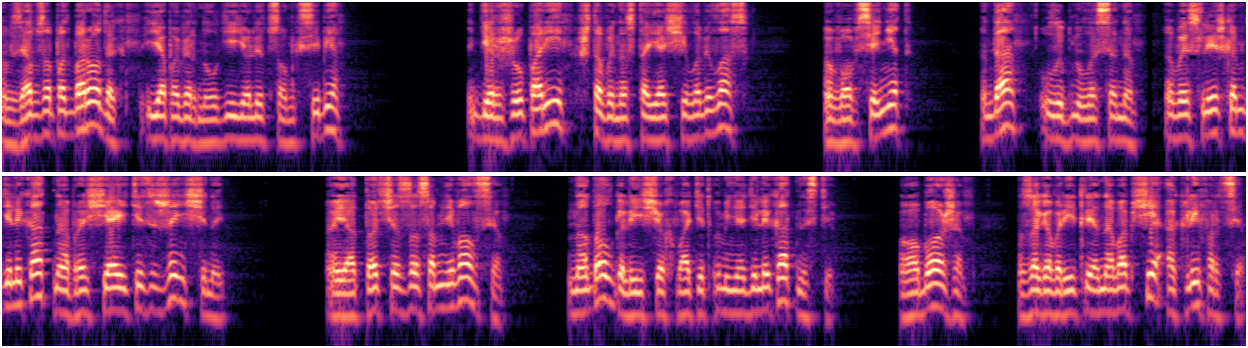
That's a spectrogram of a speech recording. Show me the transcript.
Взяв за подбородок, я повернул ее лицом к себе. «Держу пари, что вы настоящий ловелас». «Вовсе нет». «Да», — улыбнулась она, вы слишком деликатно обращаетесь с женщиной». Я тотчас засомневался. Надолго ли еще хватит у меня деликатности? О, Боже! Заговорит ли она вообще о Клиффордсе?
